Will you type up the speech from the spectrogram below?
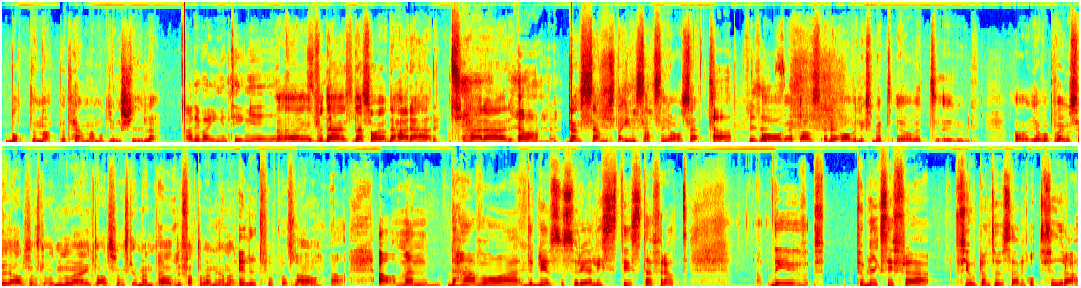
bottennappet hemma mot Ljungskile. Ja, det var ingenting i... Eh, för där, där sa jag, det här är, det här är Ja. den sämsta insatsen jag har sett. Ja. Av ett, alls, eller av liksom ett, av ett eh, ja, jag var på väg att säga allsvenskt lag, men de är inte allsvenska. Men ja, du fattar vad jag menar. elitfotbollslag. Ja. Ja. Ja. men det här var, det blev så surrealistiskt därför att det är publiksiffra 14 084.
